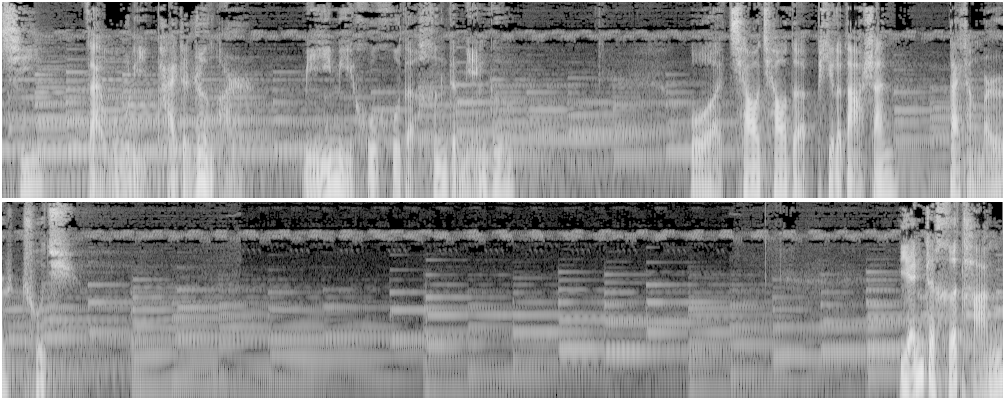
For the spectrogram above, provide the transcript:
七在屋里拍着润儿，迷迷糊糊的哼着眠歌。我悄悄的披了大衫，带上门出去。沿着荷塘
